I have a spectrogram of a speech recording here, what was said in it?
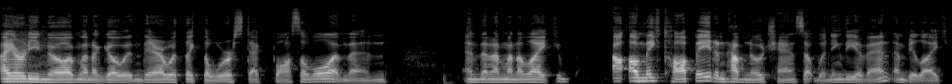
I already know I'm gonna go in there with like the worst deck possible, and then and then I'm gonna like I'll, I'll make top eight and have no chance at winning the event, and be like,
